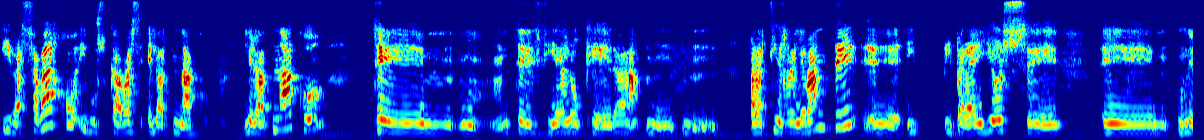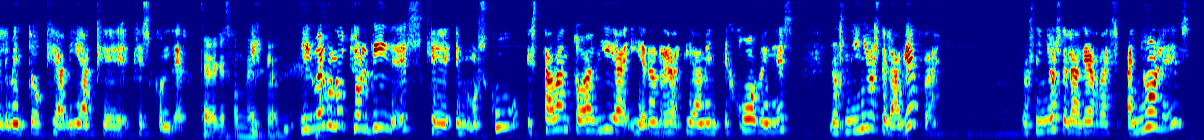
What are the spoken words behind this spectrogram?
ibas abajo y buscabas el atnaco. Y el atnaco te, mm, te decía lo que era mm, para ti relevante eh, y, y, para ellos eh, eh, un elemento que había que, que, esconder. Que había que esconder, y, claro. Y luego no te olvides que en Moscú estaban todavía y eran relativamente jóvenes los niños de la guerra, los niños de la guerra españoles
